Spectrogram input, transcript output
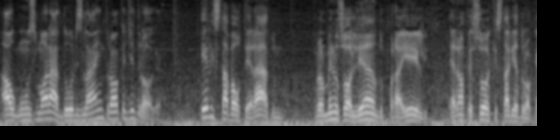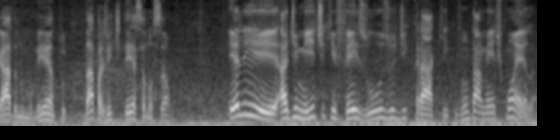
alguns moradores lá em troca de droga. Ele estava alterado, pelo menos olhando para ele, era uma pessoa que estaria drogada no momento? Dá para a gente ter essa noção? Ele admite que fez uso de crack juntamente com ela.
